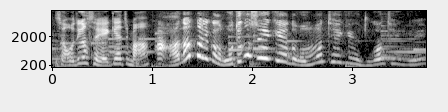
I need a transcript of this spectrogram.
진짜 어디 가서 얘기하지 마. 아 안 한다니까 어디 가서 얘기해 너 엄마한테 얘기해 누구한테 얘기해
